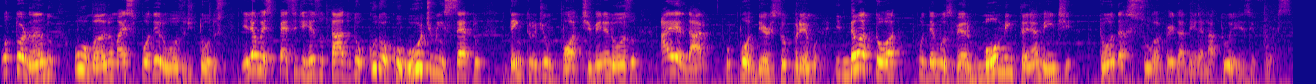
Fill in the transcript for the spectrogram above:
o tornando o humano mais poderoso de todos. Ele é uma espécie de resultado do Kudoku, o último inseto dentro de um pote venenoso a herdar o poder supremo. E não à toa podemos ver momentaneamente toda a sua verdadeira natureza e força.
